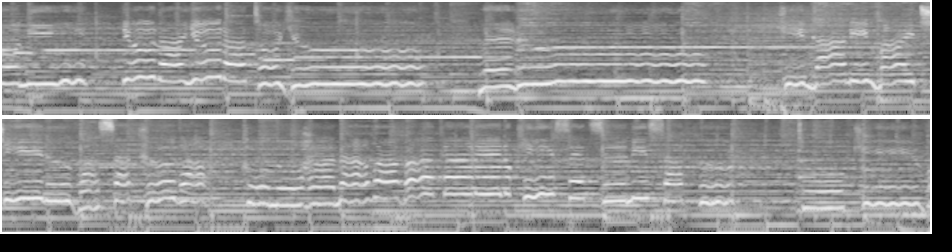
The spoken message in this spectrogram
ようにゆらゆらと揺れるひらり舞い散るは桜この花は別れる季節に咲く時を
